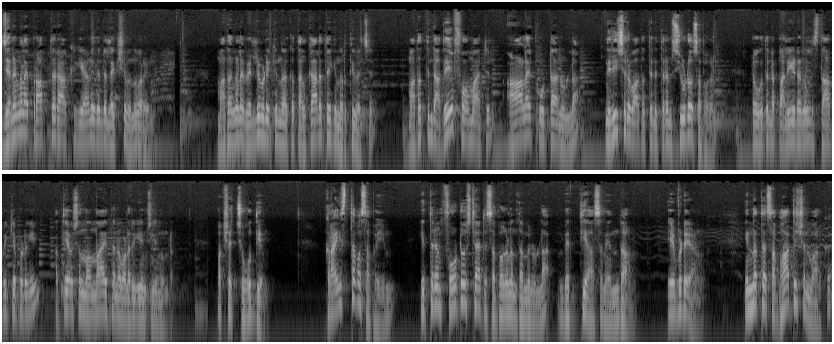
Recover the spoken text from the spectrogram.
ജനങ്ങളെ പ്രാപ്തരാക്കുകയാണ് ഇതിന്റെ ലക്ഷ്യമെന്ന് പറയുന്നു. മതങ്ങളെ വെല്ലുവിളിക്കുന്നതൊക്കെ തൽക്കാലത്തേക്ക് നിർത്തിവെച്ച് മതത്തിന്റെ അതേ ഫോമാറ്റിൽ ആളെ കൂട്ടാനുള്ള നിരീശ്വരവാദത്തിന് ഇത്തരം സ്യൂഡോ സഭകൾ ലോകത്തിന്റെ പലയിടങ്ങളിൽ സ്ഥാപിക്കപ്പെടുകയും അത്യാവശ്യം നന്നായി തന്നെ വളരുകയും ചെയ്യുന്നുണ്ട്. പക്ഷെ ചോദ്യം ക്രൈസ്തവ സഭയും ഇത്തരം ഫോട്ടോസ്റ്റാറ്റ് സഭകളും തമ്മിലുള്ള വ്യത്യാസം എന്താണ്? എവിടെയാണ്? ഇന്നത്തെ സഭാധ്യക്ഷന്മാർക്ക്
